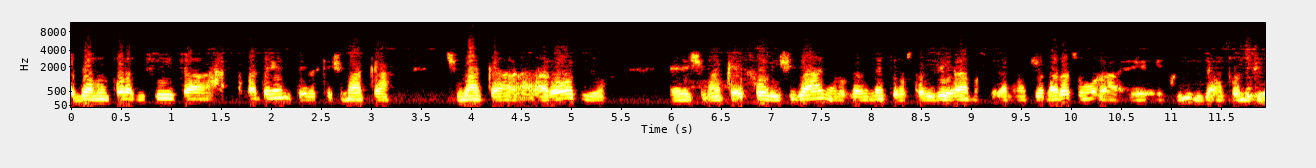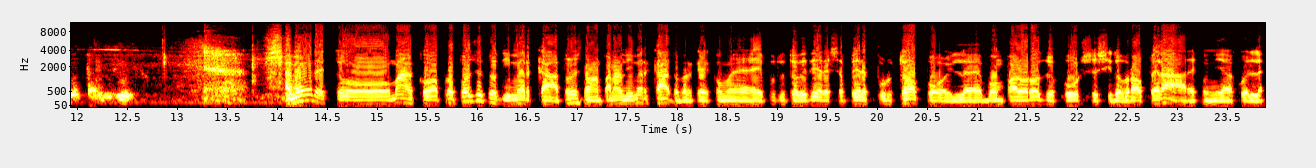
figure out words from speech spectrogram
abbiamo un po' la difesa patente perché ci manca, ci manca Rodio, eh, ci manca il fuori Cigagna, probabilmente lo squalificheranno, speriamo una giornata sola e, e quindi siamo un po' in difficoltà di difesa. Abbiamo detto, Marco, a proposito di mercato, noi stavamo parlando di mercato perché come hai potuto vedere e sapere purtroppo il buon Paolo Rozio forse si dovrà operare, quindi a quel,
